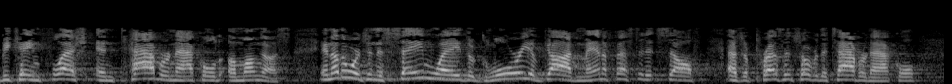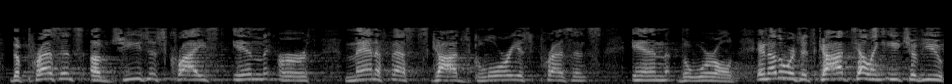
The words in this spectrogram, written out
became flesh and tabernacled among us. In other words, in the same way the glory of God manifested itself as a presence over the tabernacle, the presence of Jesus Christ in the earth manifests God's glorious presence in the world. In other words, it's God telling each of you,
